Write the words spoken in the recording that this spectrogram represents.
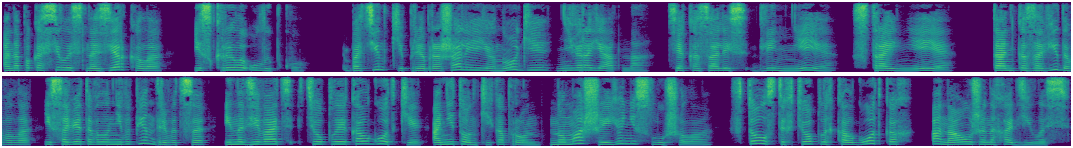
Она покосилась на зеркало и скрыла улыбку. Ботинки преображали ее ноги невероятно. Те казались длиннее, стройнее. Танька завидовала и советовала не выпендриваться и надевать теплые колготки, а не тонкий капрон. Но Маша ее не слушала. В толстых теплых колготках она уже находилась.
